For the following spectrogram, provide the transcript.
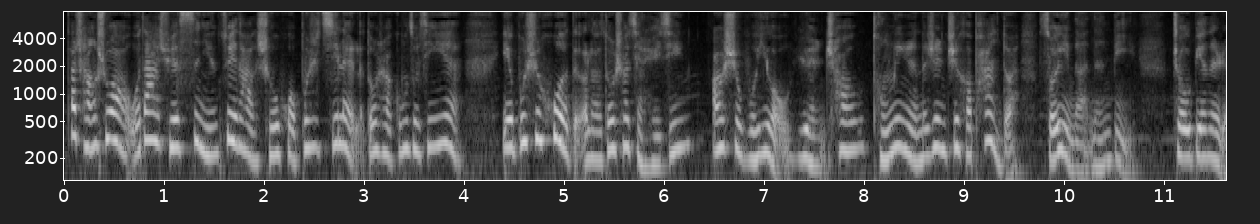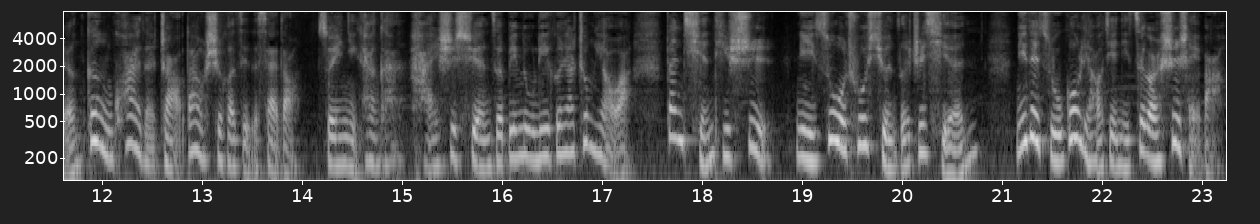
他常说啊，我大学四年最大的收获，不是积累了多少工作经验，也不是获得了多少奖学金，而是我有远超同龄人的认知和判断，所以呢，能比。周边的人更快的找到适合自己的赛道，所以你看看，还是选择比努力更加重要啊！但前提是你做出选择之前，你得足够了解你自个儿是谁吧？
